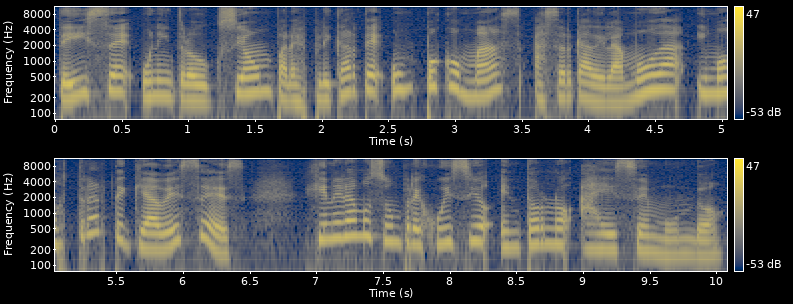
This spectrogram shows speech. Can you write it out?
Te hice una introducción para explicarte un poco más acerca de la moda y mostrarte que a veces generamos un prejuicio en torno a ese mundo.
